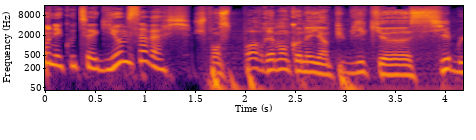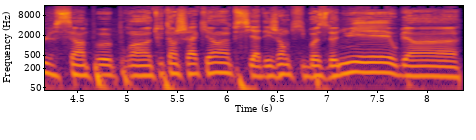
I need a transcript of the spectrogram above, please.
On écoute Guillaume Savary. Je pense pas vraiment qu'on ait un public euh, cible. C'est un peu pour tout un chacun. S'il y a des gens qui bossent de nuit, ou bien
